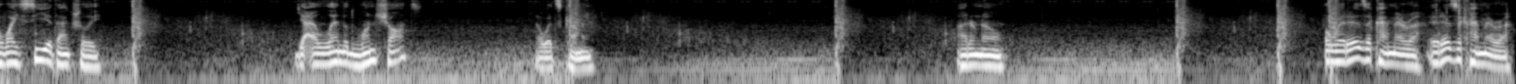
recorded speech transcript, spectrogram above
Oh, I see it actually. Yeah, I landed one shot. Oh, it's coming. I don't know. Oh, it is a chimera. It is a chimera.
